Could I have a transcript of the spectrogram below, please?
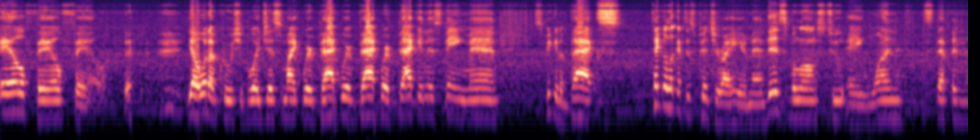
Fail, fail, fail. Yo, what up, crew? It's your boy Just Mike. We're back, we're back, we're back in this thing, man. Speaking of backs, take a look at this picture right here, man. This belongs to a one Stephan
